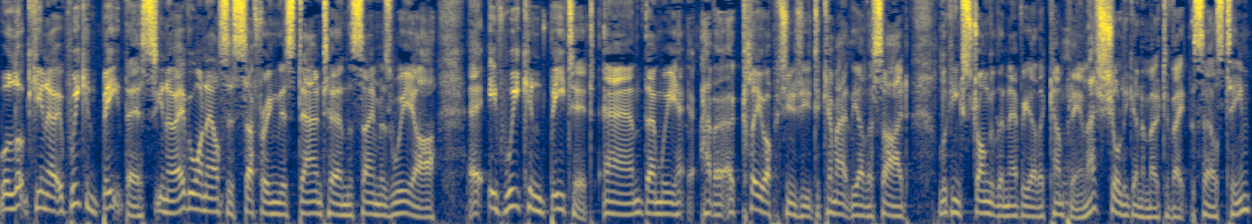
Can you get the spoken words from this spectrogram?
well, look, you know, if we can beat this, you know, everyone else is suffering this downturn the same as we are. Uh, if we can beat it, um, then we have a, a, clear opportunity to come out the other side looking stronger than every other company, and that's surely going to motivate the sales team.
